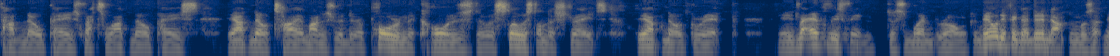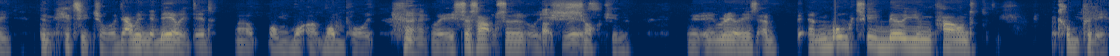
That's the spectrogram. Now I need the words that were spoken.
had no pace. Vettel had no pace. They had no tyre management. They were poor in the corners. They were slowest on the straights. They had no grip. Everything just went wrong. And the only thing that didn't happen was that they didn't hit each other. I mean, they nearly did on one- at one point. But it's just absolutely That's shocking. It, it really is. A, a multi-million pound company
